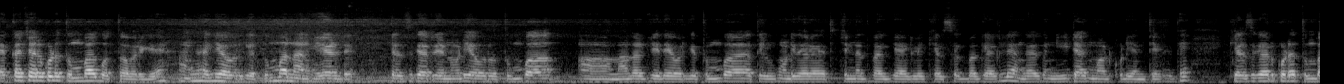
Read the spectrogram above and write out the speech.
ಲೆಕ್ಕಾಚಾರ ಕೂಡ ತುಂಬ ಗೊತ್ತು ಅವರಿಗೆ. ಹಾಗಾಗಿ ಅವ್ರಿಗೆ ತುಂಬ ನಾನು ಹೇಳಿದೆ. ಕೆಲಸಗಾರರೇ ನೋಡಿ ಅವರು ತುಂಬ ನಾಲೆಡ್ಜ್ ಇದೆ, ಅವರಿಗೆ ತುಂಬ ತಿಳ್ಕೊಂಡಿದ್ದಾರೆ. ಚಿನ್ನದ ಬಗ್ಗೆ ಆಗಲಿ, ಕೆಲಸದ ಬಗ್ಗೆ ಆಗಲಿ, ಹಂಗಾಗಿ ನೀಟಾಗಿ ಮಾಡಿಕೊಡಿ ಅಂತ ಹೇಳಿದ್ದೆ. ಕೆಲಸಗಾರ ಕೂಡ ತುಂಬ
